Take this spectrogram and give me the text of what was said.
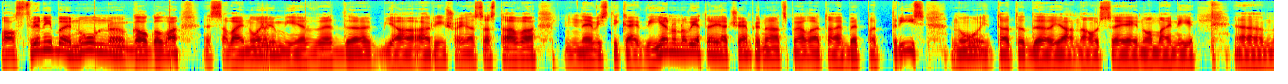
valsts vienībai, nu un gal galā savainojumi ieveda, jā, arī šajā sastāvā sastāvā nevis tikai vienu no vietējā čempionāta spēlētāja, bet pat trīs. Nu, tā tad, jā, Naursējai nomainīja um,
